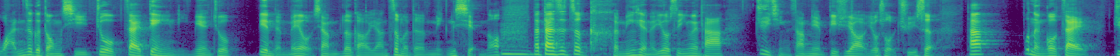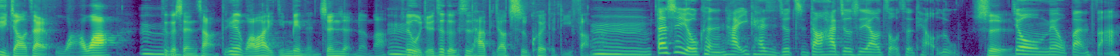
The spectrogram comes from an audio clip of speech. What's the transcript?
玩这个东西就在电影里面就变得没有像乐高一样这么的明显哦。嗯、那但是这很明显的又是因为它剧情上面必须要有所取舍，它不能够再聚焦在娃娃。嗯，这个身上，因为娃娃已经变成真人了嘛，嗯、所以我觉得这个是他比较吃亏的地方。嗯，但是有可能他一开始就知道他就是要走这条路，是就没有办法。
